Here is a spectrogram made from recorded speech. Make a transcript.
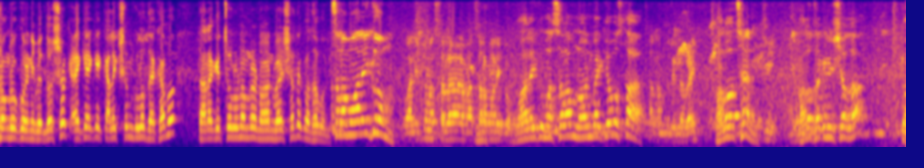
সংগ্রহ করে নেবেন। দর্শক একে একে কালেকশনগুলো দেখাবো। তার আগে চলুন আমরা নয়ন ভাইয়ের সাথে কথা বলি। আসসালামু আলাইকুম। ওয়ালাইকুম আসসালাম আসসালামু আলাইকুম। ওয়ালাইকুম আসসালাম। নয়ন ভাই কি অবস্থা? আলহামদুলিল্লাহ ভাই। ভালো আছেন? জি। ভালো থাকেন ইনশাল্লাহ তো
